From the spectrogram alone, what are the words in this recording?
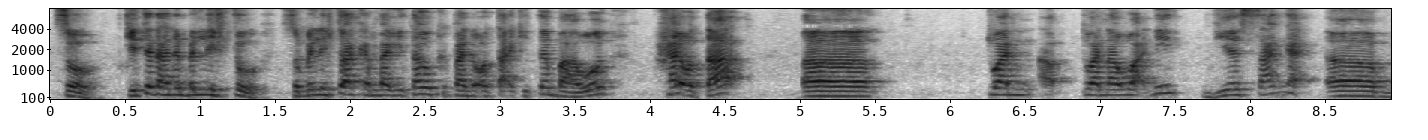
So, kita dah ada belief tu. So, belief tu akan bagi tahu kepada otak kita bahawa hai otak, uh, tuan uh, tuan awak ni dia sangat uh,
